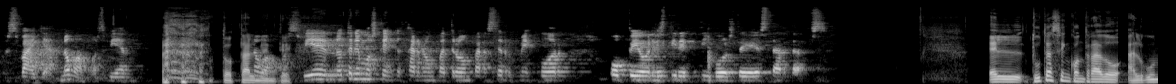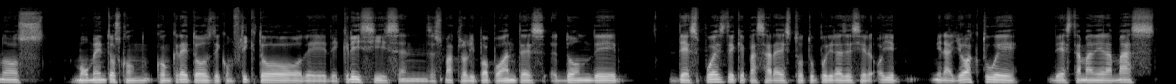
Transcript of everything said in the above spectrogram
pues vaya, no vamos bien. Totalmente. No vamos bien, no tenemos que encajar en un patrón para ser mejor o peores directivos de startups. ¿Tú te has encontrado algunos momentos concretos de conflicto, de, de, crisis en Smart Lollipop o antes, donde después de que pasara esto, tú pudieras decir, oye, mira, yo actué de esta manera más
